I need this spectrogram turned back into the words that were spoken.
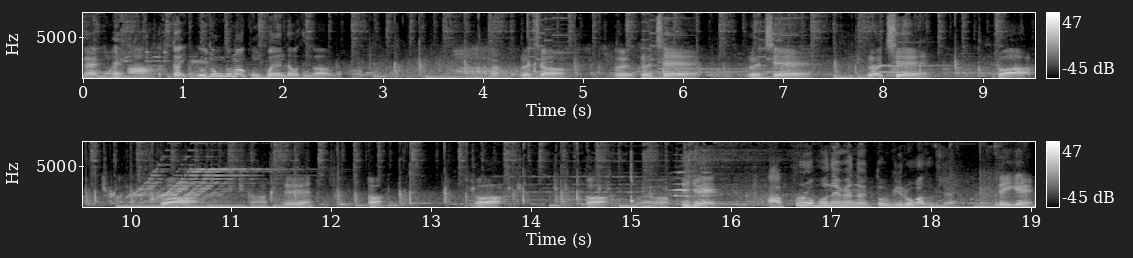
네. 네. 아, 그러니까 요 정도만 공 보낸다고 생각하고. 어. 하나, 그렇죠. 그, 그렇지. 그렇지. 그렇지. 좋아. 좋아. 자, 네. 자, 좋아. 좋아. 좋아요. 이게 앞으로 보내면은 또 위로 가던데? 근데 이게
